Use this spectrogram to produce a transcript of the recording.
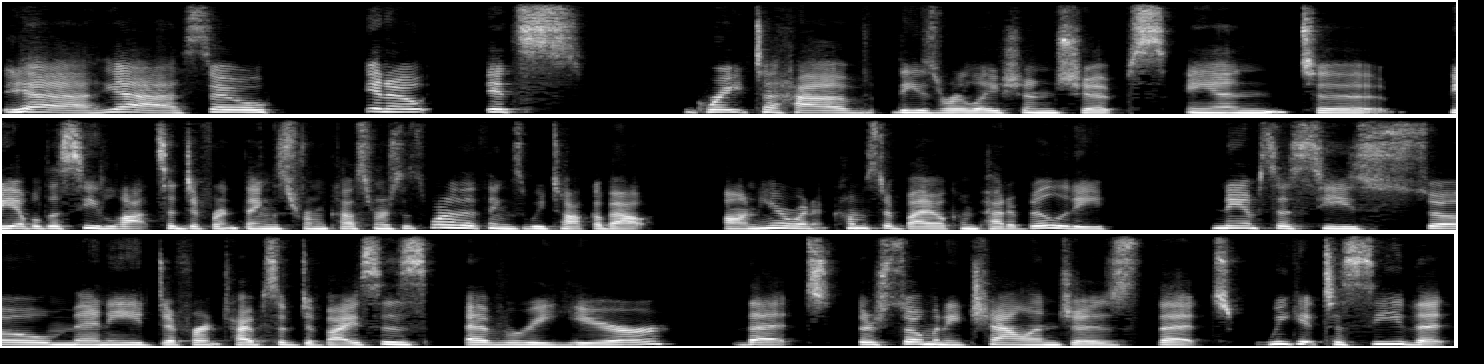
Yeah, yeah. So you know, it's great to have these relationships and to be able to see lots of different things from customers. It's one of the things we talk about on here when it comes to biocompatibility. NAMSA sees so many different types of devices every year that there's so many challenges that we get to see that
